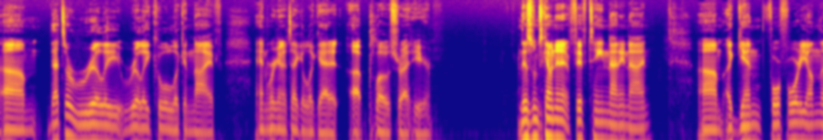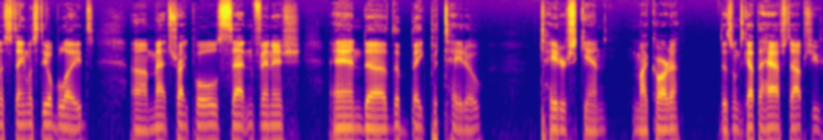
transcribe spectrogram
Um, that's a really, really cool looking knife, and we're going to take a look at it up close right here. This one's coming in at fifteen ninety nine. Um, again, four forty on the stainless steel blades, uh, match strike pulls, satin finish, and uh, the baked potato tater skin micarta. This one's got the half stops. You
